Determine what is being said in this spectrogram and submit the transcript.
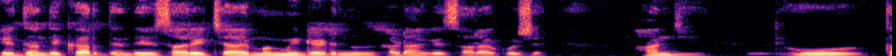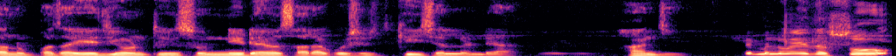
ਇਦਾਂ ਦੇ ਘਰਦਿਆਂ ਦੇ ਵੀ ਸਾਰੇ ਚਾਹ ਮੰਮੀ ਡੈਡੀ ਨੂੰ ਵੀ ਖੜਾਂਗੇ, ਸਾਰਾ ਕੁਝ ਹਾਂਜੀ। ਤੇ ਉਹ ਤੁਹਾਨੂੰ ਪਤਾ ਹੀ ਹੈ ਜੀ, ਹੁਣ ਤੁਸੀਂ ਸੁਣ ਨਹੀਂ ਰਹੇ ਹੋ, ਸਾਰਾ ਕੁਝ ਕੀ ਚੱਲਣ ਡਿਆ। ਹਾਂਜੀ। ਤੇ ਮੈਨੂੰ ਇਹ ਦੱਸੋ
